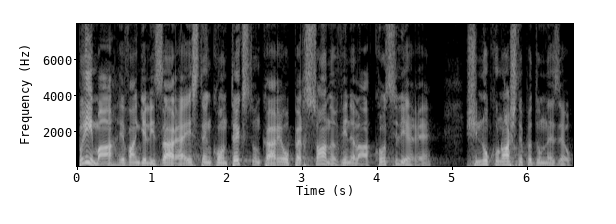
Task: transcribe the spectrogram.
Prima, evangelizarea, este în contextul în care o persoană vine la consiliere și nu cunoaște pe Dumnezeu.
